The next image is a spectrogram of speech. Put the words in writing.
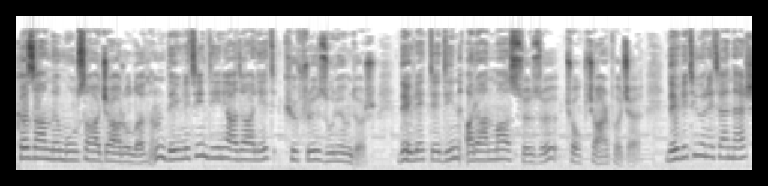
Kazanlı Musa Carullah'ın devletin dini adalet, küfrü zulümdür. Devlette din aranmaz sözü çok çarpıcı. Devleti yönetenler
